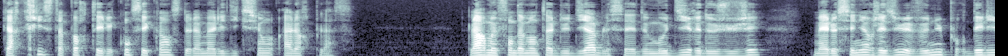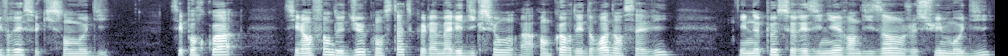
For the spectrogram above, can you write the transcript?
car Christ a porté les conséquences de la malédiction à leur place. L'arme fondamentale du diable, c'est de maudire et de juger, mais le Seigneur Jésus est venu pour délivrer ceux qui sont maudits. C'est pourquoi, si l'enfant de Dieu constate que la malédiction a encore des droits dans sa vie, il ne peut se résigner en disant Je suis maudit,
